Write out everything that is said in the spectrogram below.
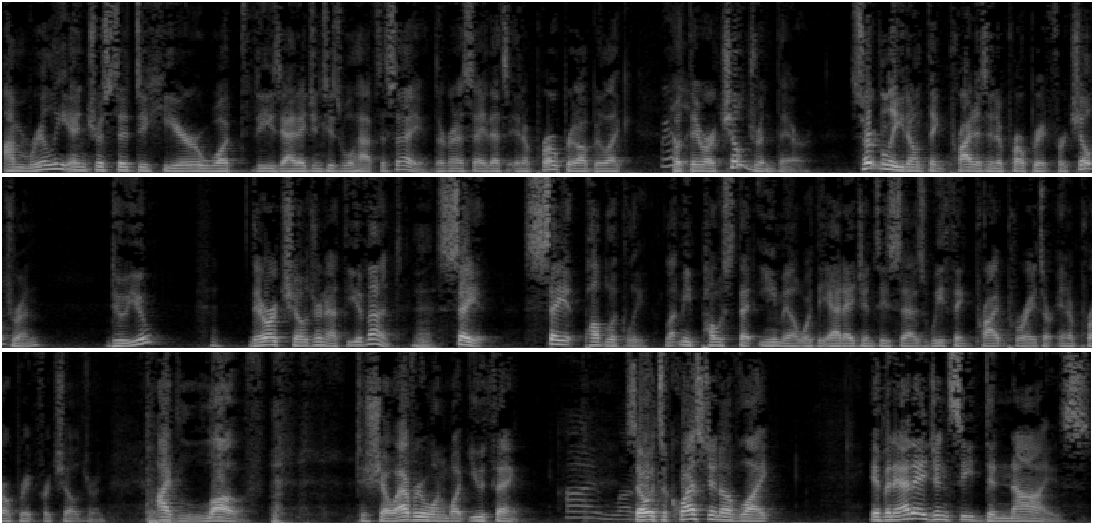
I'm really interested to hear what these ad agencies will have to say. They're going to say that's inappropriate. I'll be like, but there are children there. Certainly, you don't think Pride is inappropriate for children, do you? there are children at the event. Say it. Say it publicly. Let me post that email where the ad agency says we think Pride parades are inappropriate for children. I'd love to show everyone what you think. I love So it. it's a question of like, if an ad agency denies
